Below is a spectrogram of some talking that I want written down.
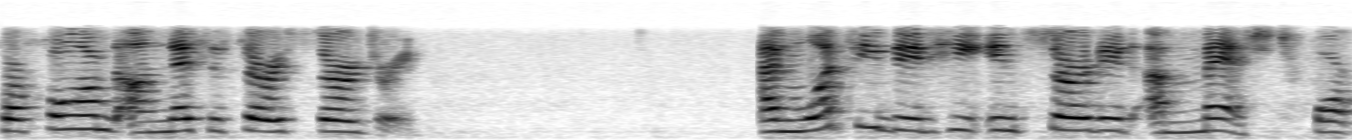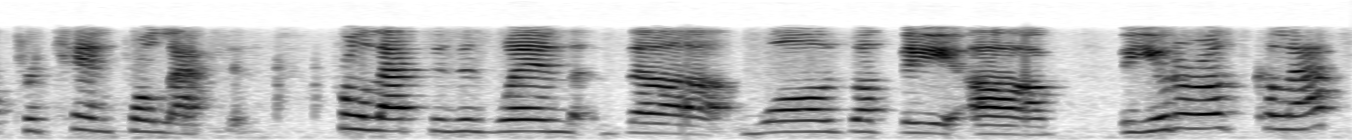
performed unnecessary surgery. And what he did, he inserted a mesh for pretend prolapses. Prolapses is when the walls of the uh, the uterus collapse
